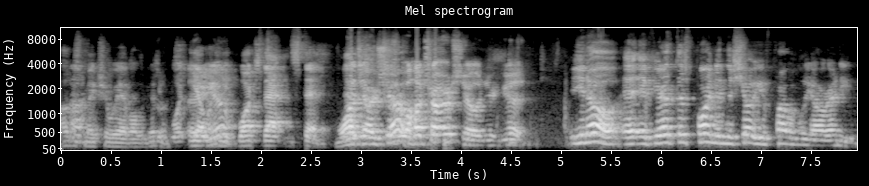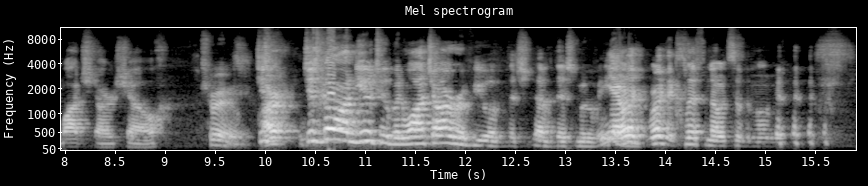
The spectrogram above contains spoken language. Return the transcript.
I'll just Huh. make sure we have all the good ones. There yeah, you we- go. watch that instead. Watch Yeah, our just show. Watch our show and you're good. You know, i- if you're at this point in the show, you've probably already watched our show. True. Just, Our- just go on YouTube and watch our review of this of this movie. Yeah, we're like, we're like the cliff notes of the movie.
